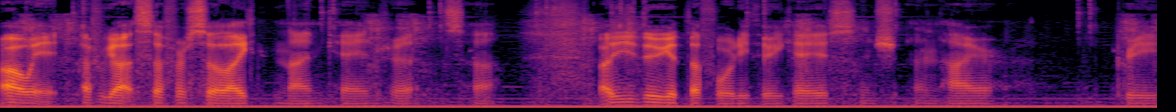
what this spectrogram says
Oh wait, I forgot stuff for still like 9k and shit, so... Oh, you do get the 43ks and, and higher pretty,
